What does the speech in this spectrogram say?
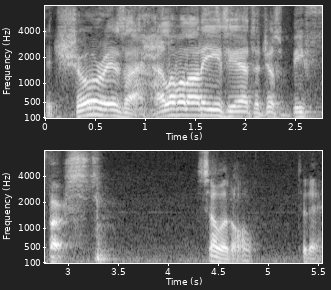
it sure is a hell of a lot easier to just be first. Sell it all today.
